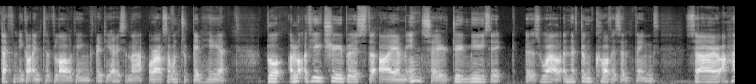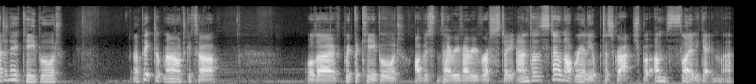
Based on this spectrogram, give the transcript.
definitely got into vlogging videos and that, or else I wouldn't have been here. But a lot of YouTubers that I am into do music as well, and they've done covers and things. So I had a new keyboard. I picked up my old guitar. Although, with the keyboard, I was very, very rusty, and I'm still not really up to scratch, but I'm slowly getting there.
